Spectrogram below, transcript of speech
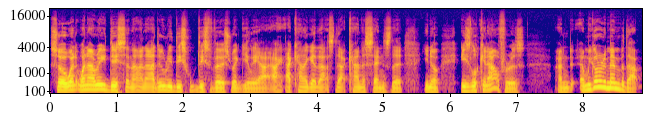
So when when I read this, and I, and I do read this this verse regularly, I, I, I kind of get that that kind of sense that you know He's looking out for us, and and we got to remember that.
